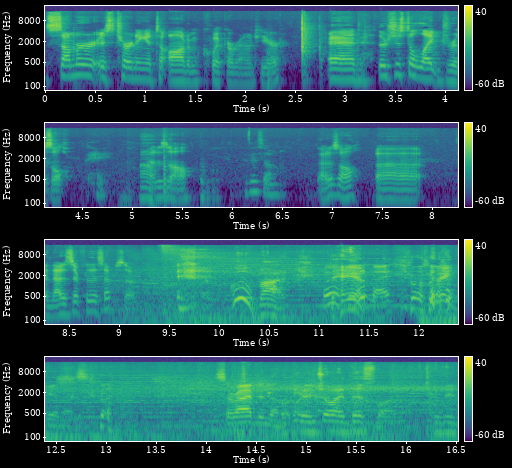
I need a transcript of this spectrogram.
summer is turning into autumn quick around here, and there's just a light drizzle. Okay, Oh. that is all. That is all. That is all. Uh, and that is it for this episode. Woo, bye. Damn. Bye. Thank goodness. Survived another Hope you enjoyed this one. Tune in.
